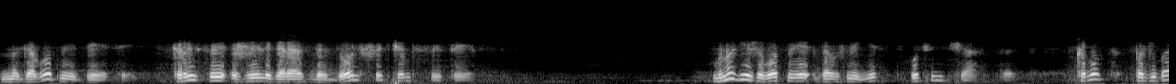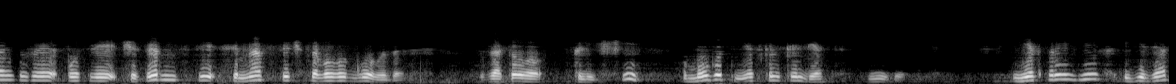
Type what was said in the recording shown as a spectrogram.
Многоводные дети, крысы жили гораздо дольше, чем сытые. Многие животные должны есть очень часто. Крот погибает уже после 14-17 часового голода, зато клещи могут несколько лет не есть. Некоторые из них едят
